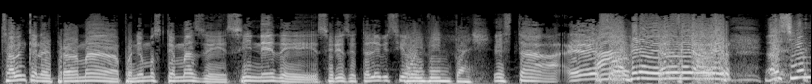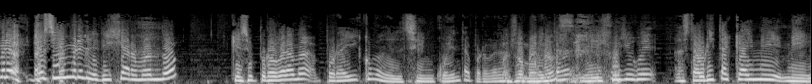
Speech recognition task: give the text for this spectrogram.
saben que en el programa poníamos temas de cine, de series de televisión. Muy vintage. Esta, eso, Ah, espérame, espérame. Yo siempre, yo siempre le dije a Armando que su programa, por ahí como del 50 programa, Más o 50, menos. le dije, oye, güey, hasta ahorita cae mi, mi,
